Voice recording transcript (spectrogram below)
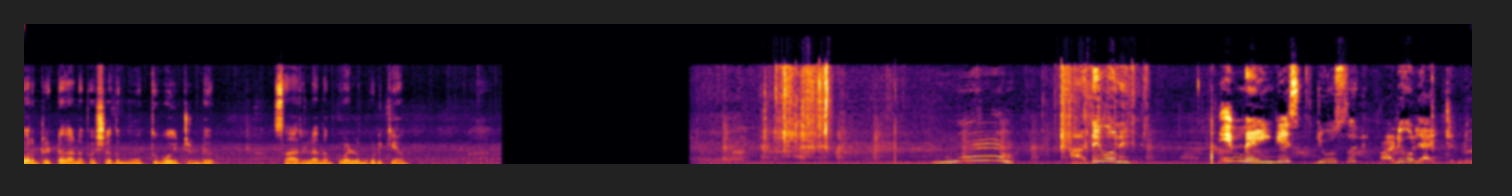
പറഞ്ഞിട്ട് ഇട്ടതാണ് പക്ഷെ അത് മൂത്തു പോയിട്ടുണ്ട്. സാരല്ല നമുക്ക് വെള്ളം കുടിക്കാം അടിപൊളി ഈ മാംഗോ ജ്യൂസ് അടിപൊളി ആയിട്ടുണ്ട്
